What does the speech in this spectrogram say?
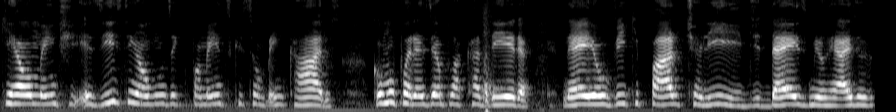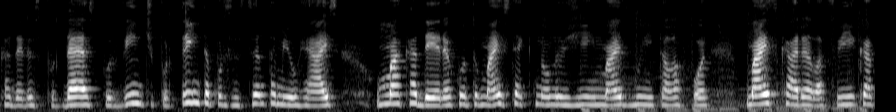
que realmente existem alguns equipamentos que são bem caros, como por exemplo a cadeira, né? Eu vi que parte ali de 10 mil reais, eu vi cadeiras por 10, por 20, por 30, por 60 mil reais. Uma cadeira, quanto mais tecnologia e mais bonita ela for, mais cara ela fica.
